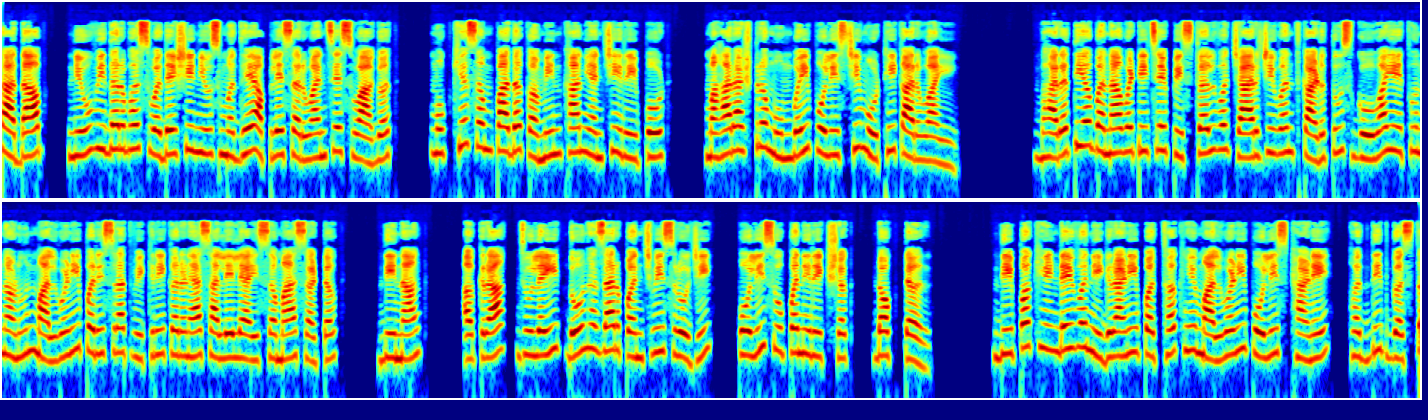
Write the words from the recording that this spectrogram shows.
आदाब न्यू विदर्भ स्वदेशी न्यूजमध्ये आपले सर्वांचे स्वागत. मुख्य संपादक अमीन खान यांची रिपोर्ट महाराष्ट्र मुंबई पोलीसची मोठी कारवाई. भारतीय बनावटीचे पिस्टल व चार जिवंत काडतूस गोवा येथून आणून मालवणी परिसरात विक्री करण्यास आलेल्या इसमास अटक दिनांक अकरा जुलै दोन हजार पंचवीस रोजी पोलीस उपनिरीक्षक डॉक्टर. दीपक हिंडे व निगराणी पथक हे मालवणी पोलीस ठाणे हद्दीत गस्त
